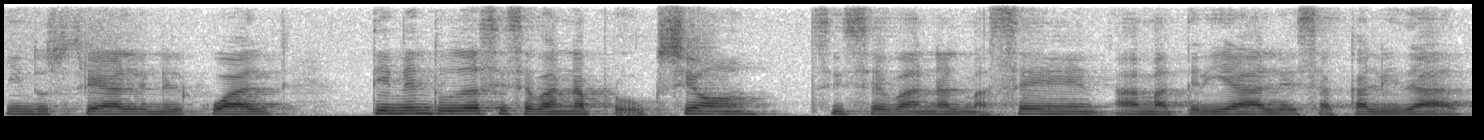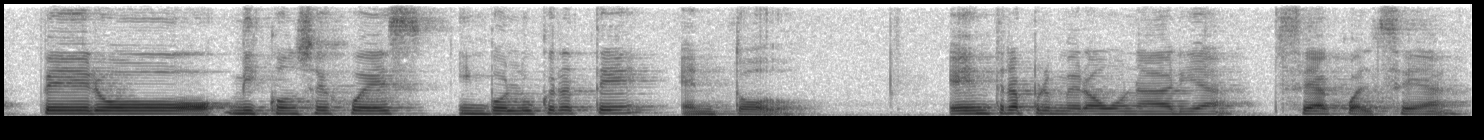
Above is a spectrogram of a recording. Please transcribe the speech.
industrial en el cual tienen dudas si se van a producción, si se van a almacén, a materiales, a calidad. Pero mi consejo es involúcrate en todo. Entra primero a un área, sea cual sea.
